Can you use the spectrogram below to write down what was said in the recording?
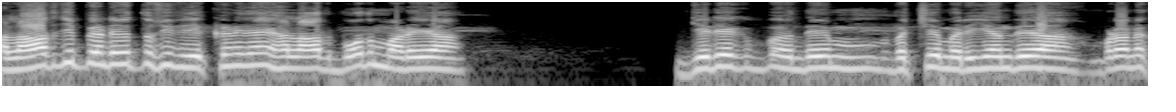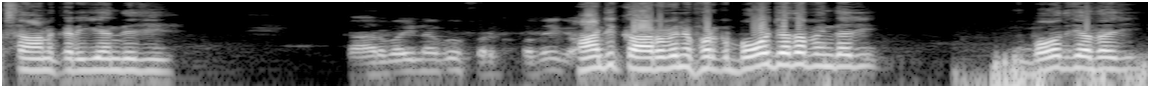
ਹਾਲਾਤ ਜੀ ਪਿੰਡ ਵਿੱਚ ਤੁਸੀਂ ਵੇਖਣੇ ਦਾ ਹਾਲਾਤ ਬਹੁਤ ਮਾੜੇ ਆ। ਜਿਹੜੇ ਬੰਦੇ ਬੱਚੇ ਮਰੀ ਜਾਂਦੇ ਆ ਬੜਾ ਨੁਕਸਾਨ ਕਰੀ ਜਾਂਦੇ ਜੀ। ਕਾਰਵਾਈ ਨਾਲ ਕੋਈ ਫ਼ਰਕ ਪਵੇਗਾ? ਹਾਂਜੀ ਕਾਰਵਾਈ ਨਾਲ ਫ਼ਰਕ ਬਹੁਤ ਜ਼ਿਆਦਾ ਪੈਂਦਾ ਜੀ। ਬਹੁਤ ਜ਼ਿਆਦਾ ਜੀ।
